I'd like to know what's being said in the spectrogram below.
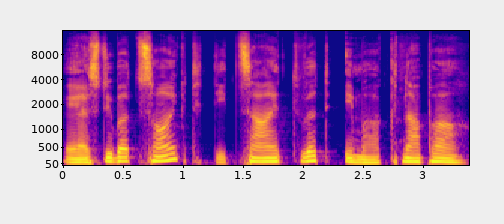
Er ist überzeugt, die Zeit wird immer knapper.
